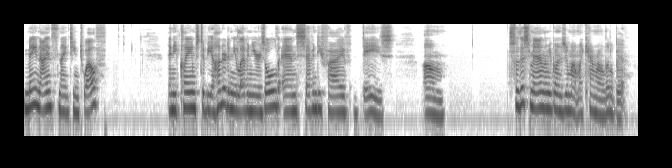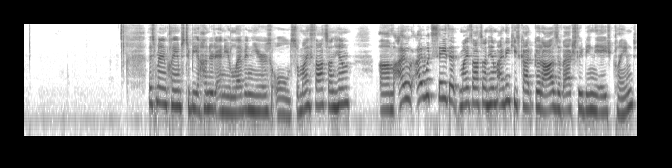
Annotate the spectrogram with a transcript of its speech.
May 9th, 1912. And he claims to be 111 years old and 75 days. Um, so this man, let me go and zoom out my camera a little bit. This man claims to be 111 years old. So my thoughts on him, um, I I would say that my thoughts on him, I think he's got good odds of actually being the age claimed,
